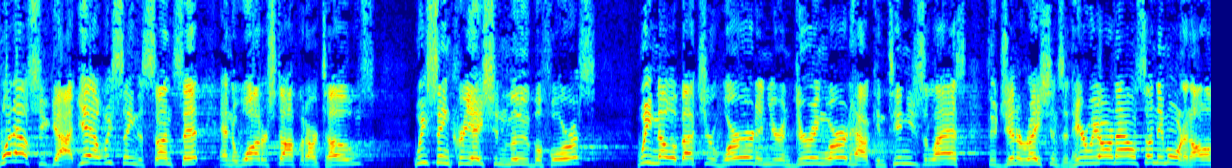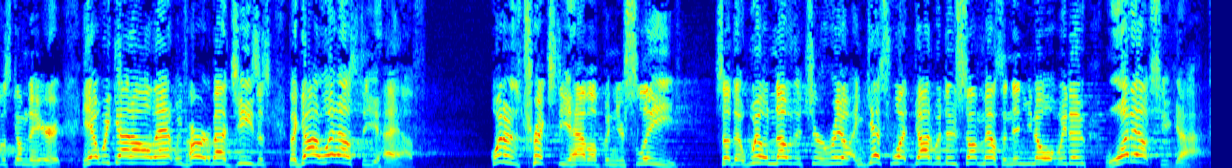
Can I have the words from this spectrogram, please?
what else you got? Yeah, we've seen the sunset and the water stop at our toes. We've seen creation move before us. We know about your word and your enduring word, how it continues to last through generations. And here we are now on Sunday morning. All of us come to hear it. Yeah, we got all that. We've heard about Jesus. But God, what else do you have? What are the tricks do you have up in your sleeve? So that we'll know that you're real. And guess what? God would do something else, and then you know what we do? What else you got?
